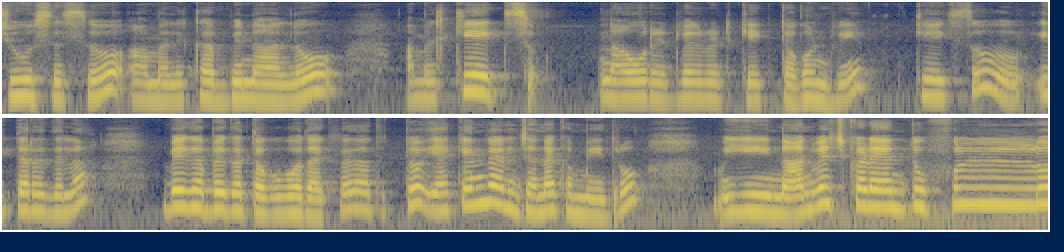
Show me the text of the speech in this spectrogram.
ಜ್ಯೂಸಸ್ಸು ಆಮೇಲೆ ಕಬ್ಬಿನ ಹಾಲು ಆಮೇಲೆ ಕೇಕ್ಸು ನಾವು ರೆಡ್ ವೆಲ್ವೆಟ್ ಕೇಕ್ ತೊಗೊಂಡ್ವಿ. ಕೇಕ್ಸು ಈ ಥರದ್ದೆಲ್ಲ ಬೇಗ ಬೇಗ ತೊಗೋಬೋದಾಗಿತ್ತು ಯಾಕೆಂದರೆ ಅಲ್ಲಿ ಜನ ಕಮ್ಮಿ ಇದ್ದರು ಈ ನಾನ್ ವೆಜ್ ಕಡೆ ಅಂತೂ ಫುಲ್ಲು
